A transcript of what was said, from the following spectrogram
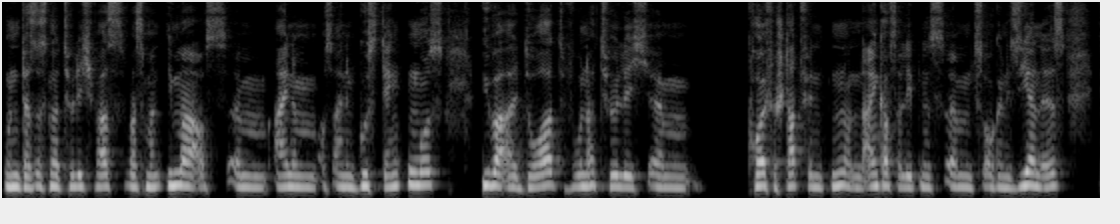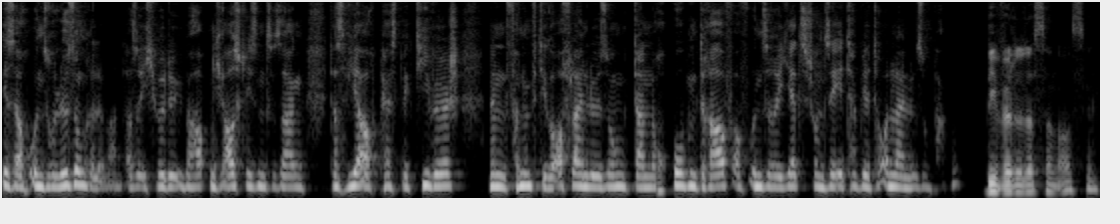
Und das ist natürlich was, was man immer aus ähm, einem aus einem Guss denken muss. Überall dort, wo natürlich ähm, Käufe stattfinden und ein Einkaufserlebnis ähm, zu organisieren ist, ist auch unsere Lösung relevant. Also ich würde überhaupt nicht ausschließen zu sagen, dass wir auch perspektivisch eine vernünftige Offline-Lösung dann noch obendrauf auf unsere jetzt schon sehr etablierte Online-Lösung packen. Wie würde das dann aussehen?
